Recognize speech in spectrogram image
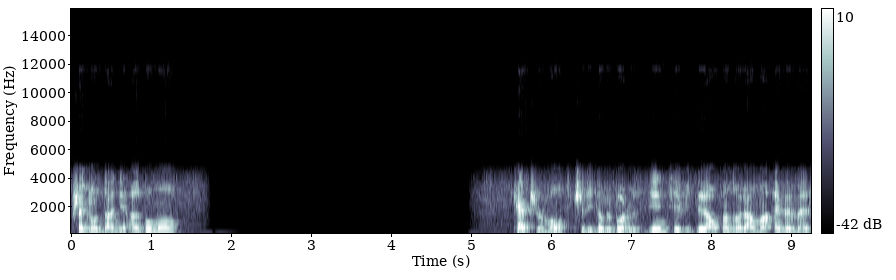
Przeglądanie albumu, Capture Mode, czyli do wyboru zdjęcie, wideo, panorama, MMS,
